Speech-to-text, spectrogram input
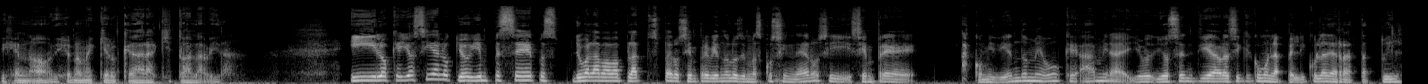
dije, no, dije, no me quiero quedar aquí toda la vida. Y lo que yo hacía, lo que yo, empecé, pues yo lavaba platos, pero siempre viendo a los demás cocineros y siempre acomidiéndome, o oh, que, ah, mira, yo, yo sentía ahora sí que como en la película de Ratatouille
